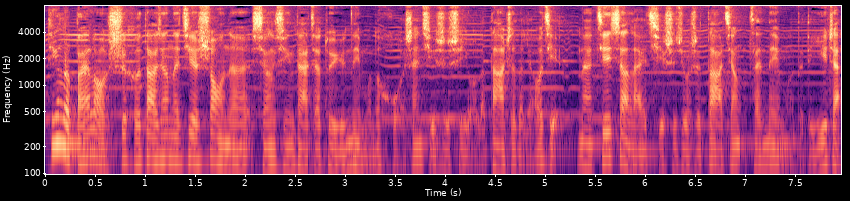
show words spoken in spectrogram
听了白老师和大江的介绍呢，相信大家对于内蒙的火山其实是有了大致的了解。那接下来其实就是大江在内蒙的第一站，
